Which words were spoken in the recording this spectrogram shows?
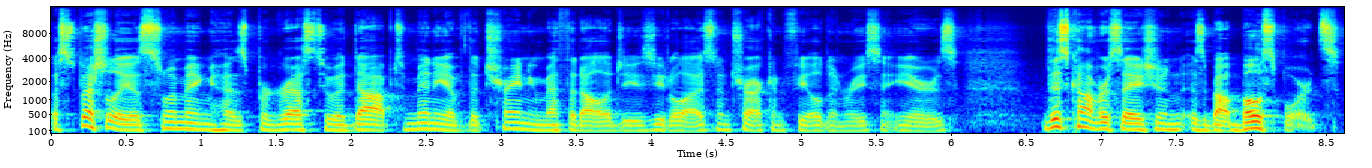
especially as swimming has progressed to adopt many of the training methodologies utilized in track and field in recent years, this conversation is about both sports.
